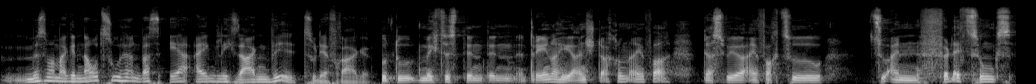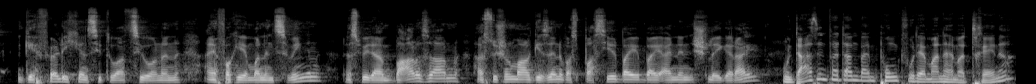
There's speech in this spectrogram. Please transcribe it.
müssen wir mal genau zuhören, was er eigentlich sagen will zu der Frage. Du, du möchtest den, den Trainer hier anstacheln einfach, dass wir einfach zu zu einen verletzungsgefährlichen Situationen einfach jemanden zwingen, dass wir da ein Bar sagen, hast du schon mal gesehen, was passiert bei, bei einer Schlägerei? Und da sind wir dann beim Punkt, wo der Mannheimer Trainer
